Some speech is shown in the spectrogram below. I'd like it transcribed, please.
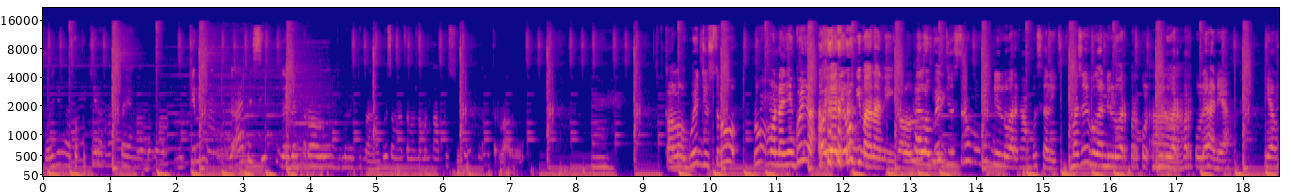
Gue aja nggak kepikiran apa yang nggak bakal. Mungkin nggak ada sih, nggak ada yang terlalu gimana gimana. Gue sama teman-teman kampus juga nggak terlalu. Hmm. kalau gue justru lu mau nanya gue nggak Oh ya, di lu gimana nih kalau kalau gue justru mungkin di luar kampus kali maksudnya bukan di luar perkul di Ah. luar perkuliahan ya yang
